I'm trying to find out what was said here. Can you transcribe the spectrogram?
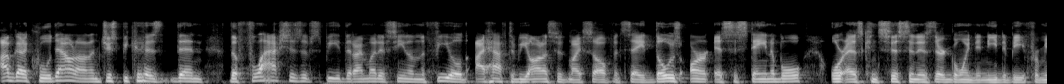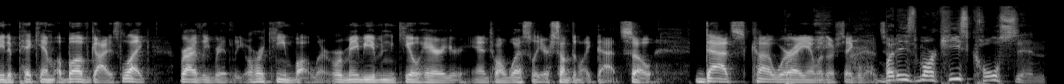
I've got to cool down on him just because then the flashes of speed that I might have seen on the field, I have to be honest with myself and say those aren't as sustainable or as consistent as they're going to need to be for me to pick him above guys like Bradley Ridley or Hakeem Butler or maybe even N'Keal Harry or Antoine Wesley or something like that. So that's kind of where I am with our Arcega Whiteside. But is Marques Colston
